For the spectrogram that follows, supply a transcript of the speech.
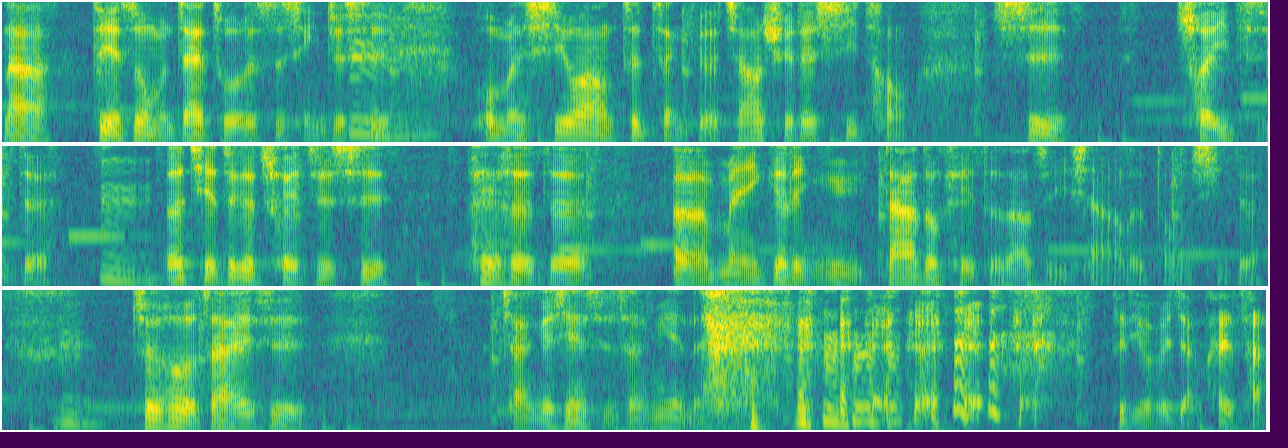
那这也是我们在做的事情，就是我们希望这整个教学的系统是垂直的，嗯，而且这个垂直是配合的，呃，每一个领域大家都可以得到自己想要的东西的，嗯，最后再来是。讲一个现实层面的，这里会不会讲太长？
